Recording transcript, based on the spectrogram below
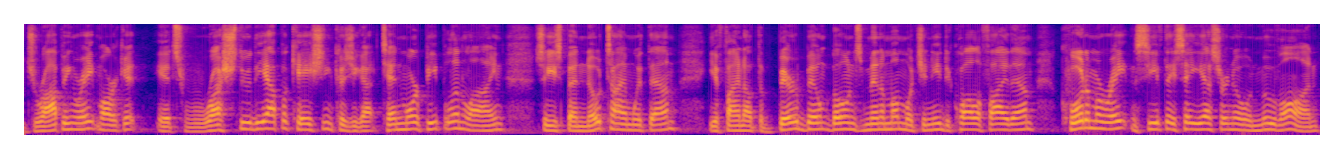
dropping rate market. It's rushed through the application because you got 10 more people in line. So you spend no time with them. You find out the bare bones minimum, what you need to qualify them, quote them a rate and see if they say yes or no and move on.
